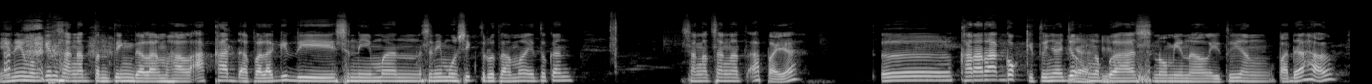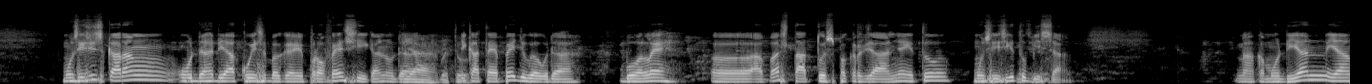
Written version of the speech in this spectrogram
Ini mungkin sangat penting dalam hal akad, apalagi di seniman seni musik terutama itu kan sangat-sangat apa ya? Eh kararagok gitunya Jo Iya, iya. ngebahas nominal itu yang padahal musisi sekarang udah diakui sebagai profesi kan, udah Iya, betul. di KTP juga udah boleh eh, apa status pekerjaannya itu musisi itu bisa. Nah, kemudian yang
